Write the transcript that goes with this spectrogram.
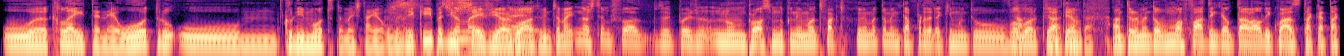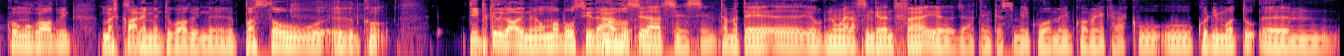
o uh, Clayton é o outro, o um, Kunimoto também está em algumas equipas e o Também, Xavier é, Godwin também. Nós temos falado depois num próximo do Kunimoto, de facto que o Kunimoto também está a perder aqui muito o valor Tá, que já tá, teve. tá, Anteriormente houve uma fase em que ele estava ali quase tac a tac com o Godwin, mas claramente o Godwin eh, passou eh, com... típico de Godwin, uma velocidade. Uma velocidade, sim, sim. Também até, eh, eu não era assim grande fã, eu já tenho que assumir que o homem, que o homem é craque. O, o Kunimoto, hum,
